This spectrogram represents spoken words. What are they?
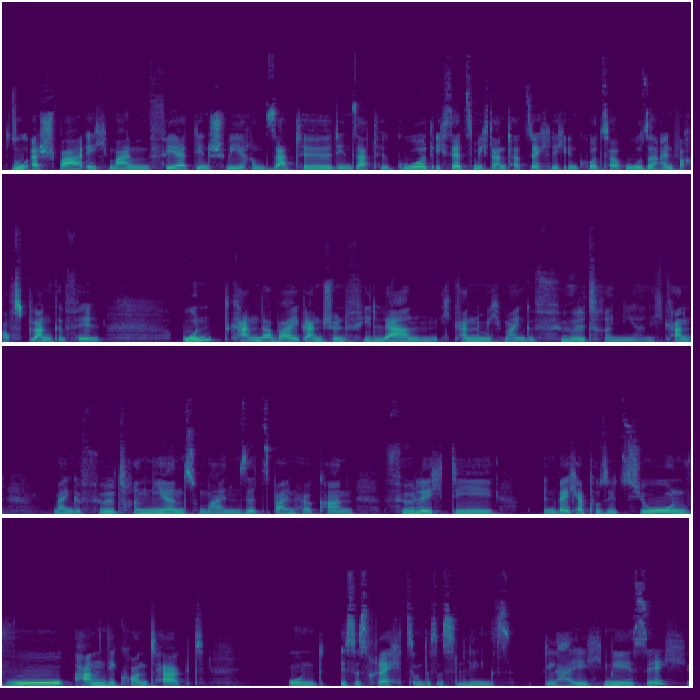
So erspare ich meinem Pferd den schweren Sattel, den Sattelgurt. Ich setze mich dann tatsächlich in kurzer Hose einfach aufs blanke Fell und kann dabei ganz schön viel lernen. Ich kann nämlich mein Gefühl trainieren. Ich kann mein Gefühl trainieren zu meinen Sitzbeinhöckern. Fühle ich die? In welcher Position, wo haben die Kontakt und ist es rechts und ist es links gleichmäßig?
